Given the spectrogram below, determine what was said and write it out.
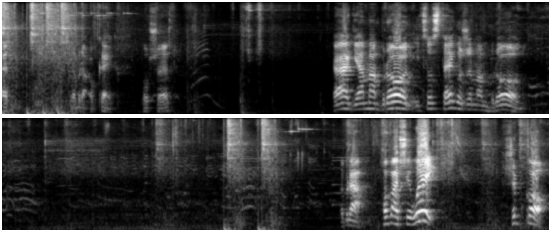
E, dobra, okej, poszedł. Tak, ja mam broń. I co z tego, że mam broń? Dobra, chowa się, wait! Szybko!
